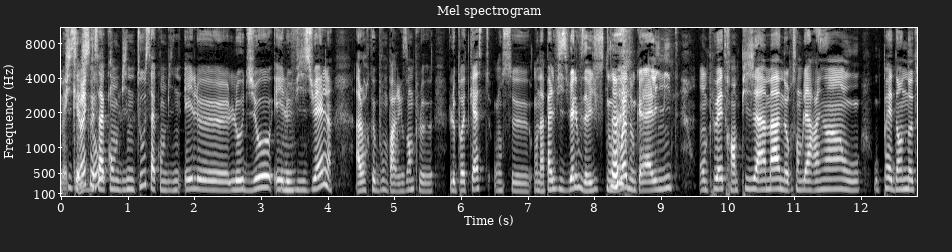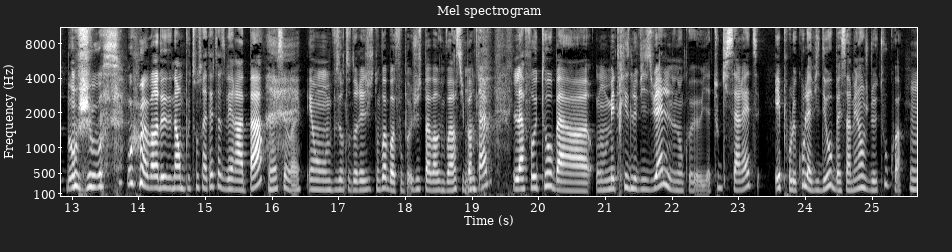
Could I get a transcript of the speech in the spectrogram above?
Mais Puis c'est vrai que ça combine tout, ça combine et le l'audio et le Mm. visuel. Alors que bon, par exemple, euh, le podcast, on se, on n'a pas le visuel, vous avez juste nos voix, donc à la limite, on peut être en pyjama, ne ressembler à rien ou, ou pas être dans notre bonjour ou avoir des énormes boutons sur la tête, ça se verra pas. Ouais, c'est vrai. et on vous entendrait juste nos voix. Bon, il faut juste pas avoir une voix insupportable. la photo, bah, on maîtrise le visuel, donc il y a tout qui s'arrête. Et pour le coup, la vidéo, bah, c'est un mélange de tout, quoi. Mm.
